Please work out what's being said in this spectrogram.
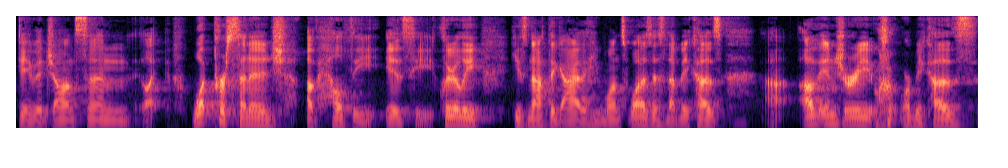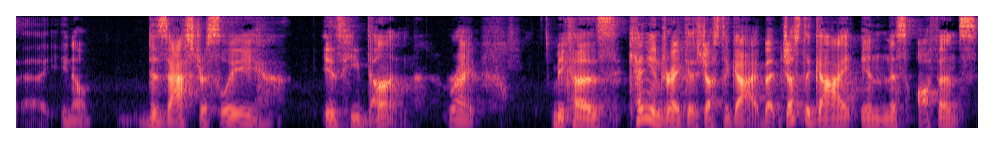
David Johnson, like what percentage of healthy is he? Clearly, he's not the guy that he once was. Is that because uh, of injury or, because, uh, you know, disastrously is he done? Right. Because Kenyon Drake is just a guy, but just a guy in this offense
